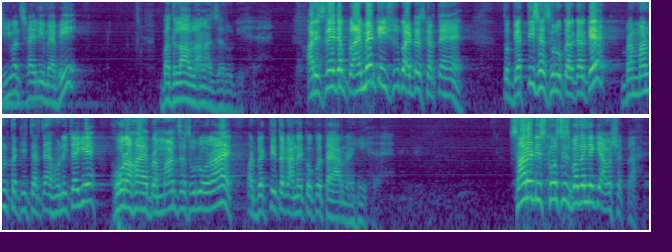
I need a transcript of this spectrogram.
जीवन शैली में भी बदलाव लाना ज़रूरी है। और इसलिए जब क्लाइमेट के इश्यू को एड्रेस करते हैं तो व्यक्ति से शुरू कर करके ब्रह्मांड तक की चर्चा होनी चाहिए। हो रहा है, ब्रह्मांड से शुरू हो रहा है और व्यक्ति तक आने को कोई तैयार नहीं है। सारे डिस्कोर्सेस बदलने की आवश्यकता है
